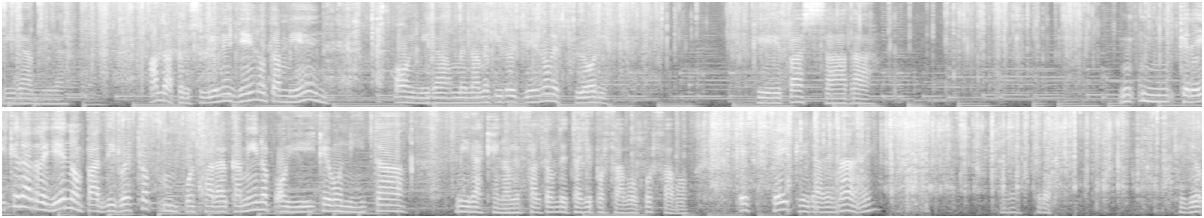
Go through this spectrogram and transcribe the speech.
Mira, mira. Anda, pero si viene lleno también. Ay, mira, me la ha metido lleno de flores. ¡Qué pasada! Mm, mm, ¿Queréis que era relleno? digo esto, mm, pues para el camino. ¡Uy, qué bonita! Mira, que no le falta un detalle, por favor, por favor. Es shaker además, ¿eh? A ver, espera. Yo...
